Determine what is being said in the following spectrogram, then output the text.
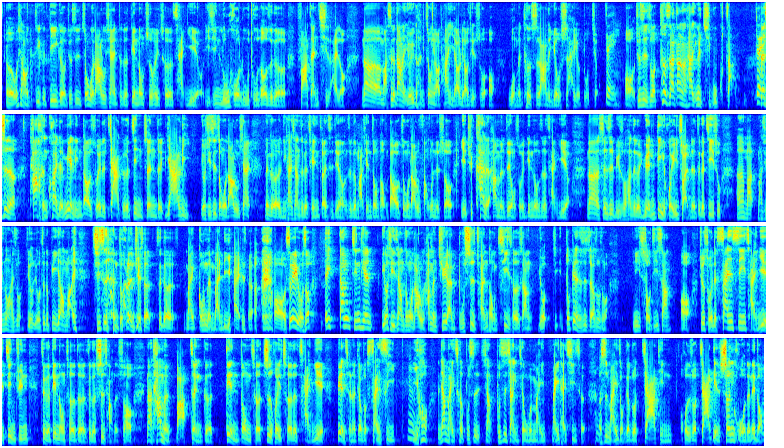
呃，我想我第一个第一个就是中国大陆现在这个电动智慧车产业哦，已经如火如荼都这个发展起来了。那马斯克当然有一个很重要，他也要了解说，哦，我们特斯拉的优势还有多久？对，哦，就是说特斯拉当然它因为起步早，但是呢，它很快的面临到所谓的价格竞争的压力。尤其是中国大陆现在那个，你看像这个前一段时间哦，这个马前总统到中国大陆访问的时候，也去看了他们这种所谓电动车产业哦。那甚至比如说他这个原地回转的这个技术啊，马马前总统还说有有这个必要吗？哎，其实很多人觉得这个蛮功能蛮厉害的哦。所以我说，哎，当今天尤其像中国大陆，他们居然不是传统汽车商，有都变成是叫做什么你手机商哦，就所谓的三 C 产业进军这个电动车的这个市场的时候，那他们把整个电动车、智慧车的产业变成了叫做三 C。以后人家买车不是像不是像以前我们买一买一台汽车，而是买一种叫做家庭或者说家电生活的那种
